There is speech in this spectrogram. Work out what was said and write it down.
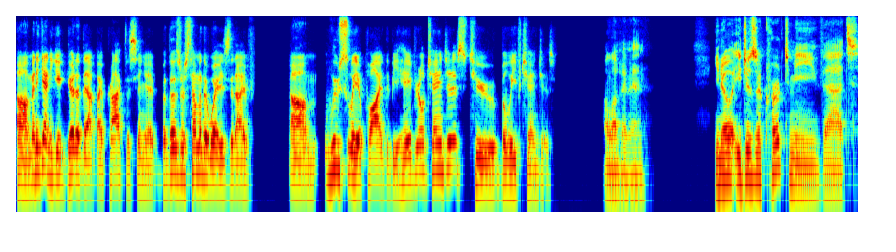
Um, and again, you get good at that by practicing it. But those are some of the ways that I've um, loosely applied the behavioral changes to belief changes. I love it, man. You know, it just occurred to me that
